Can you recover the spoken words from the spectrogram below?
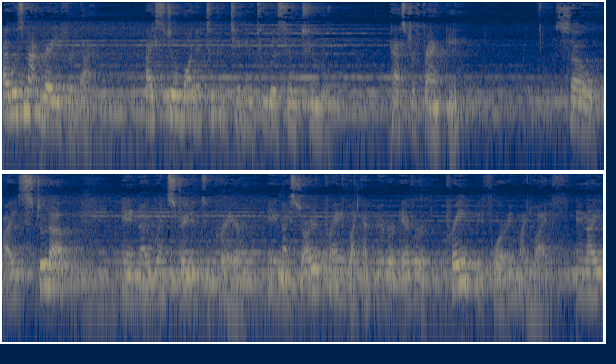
I was not ready for that. I still wanted to continue to listen to Pastor Frankie. So I stood up and I went straight into prayer. And I started praying like I've never ever prayed before in my life. And I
